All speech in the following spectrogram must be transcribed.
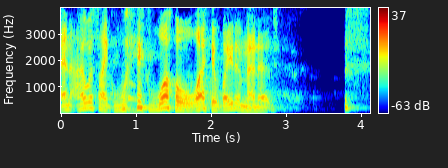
And I was like, wait, whoa, wait, wait a minute.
